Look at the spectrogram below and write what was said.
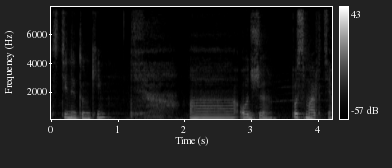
Стіни тонкі. Отже, по смерті.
